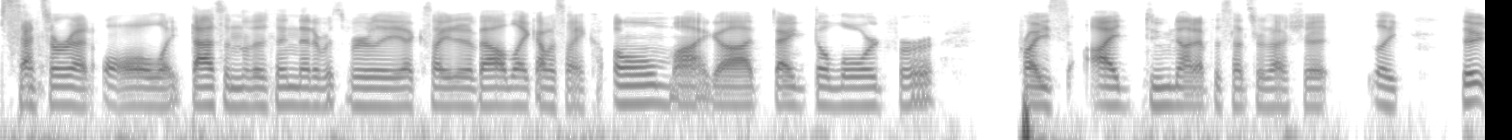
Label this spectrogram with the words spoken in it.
censor at all. Like that's another thing that I was really excited about. Like I was like, "Oh my god, thank the Lord for price. I do not have to censor that shit." Like there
